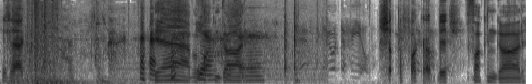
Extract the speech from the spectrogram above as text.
he's hacked. Yeah, but yeah, fucking god. sure. We have secured the field. Shut the fuck up, bitch. Fucking god.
